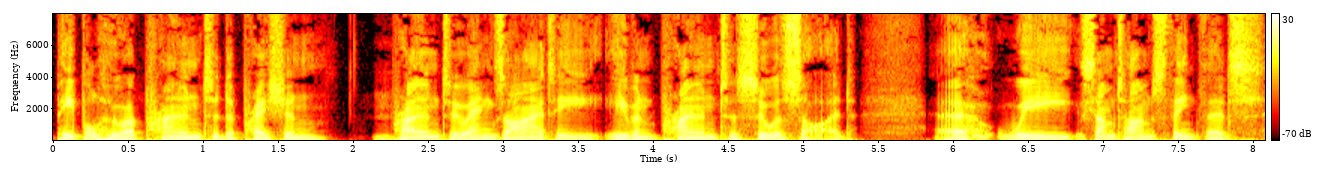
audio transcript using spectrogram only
people who are prone to depression, mm. prone to anxiety, even prone to suicide, uh, we sometimes think that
